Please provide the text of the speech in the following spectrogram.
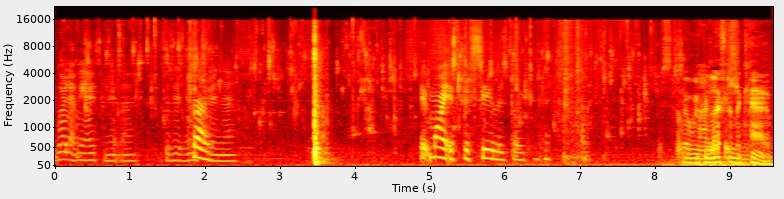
Won't let me open it though, because there's water Try. in there. It might if the seal is broken here. So we've been left in the cab.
